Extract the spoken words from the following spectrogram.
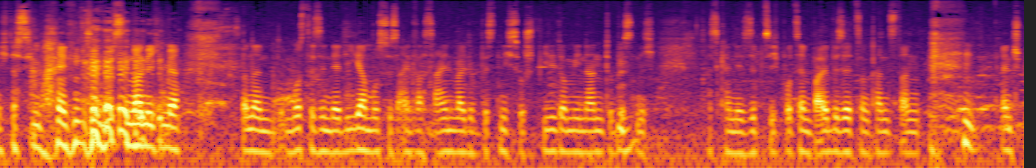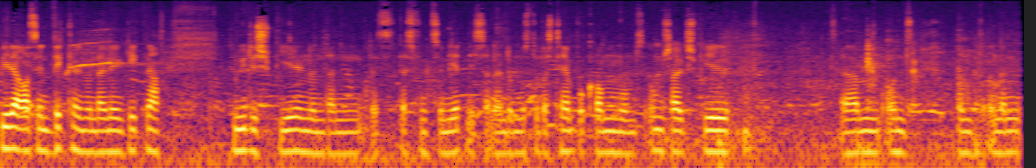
Nicht, dass sie meinen, sie müssen noch nicht mehr, sondern du musst es in der Liga musst es einfach sein, weil du bist nicht so spieldominant, du bist mhm. nicht, hast keine 70% Ballbesetzung, kannst dann ein Spiel daraus entwickeln und deine Gegner müde spielen und dann das, das funktioniert nicht, sondern du musst übers Tempo kommen, ums Umschaltspiel ähm, und, und, und dann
